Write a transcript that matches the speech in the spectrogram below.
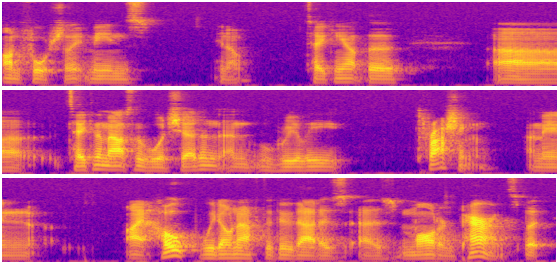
unfortunately, it means, you know, taking out the, uh, taking them out to the woodshed and, and really thrashing them. I mean, I hope we don't have to do that as, as modern parents, but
